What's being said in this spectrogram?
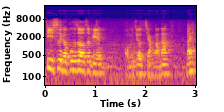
第四个步骤这边我们就讲完了，来。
